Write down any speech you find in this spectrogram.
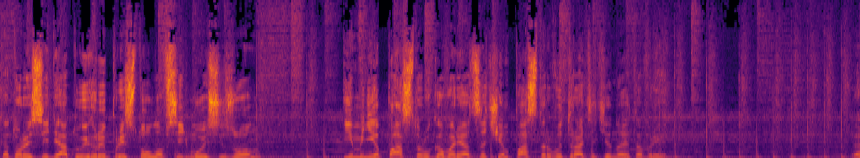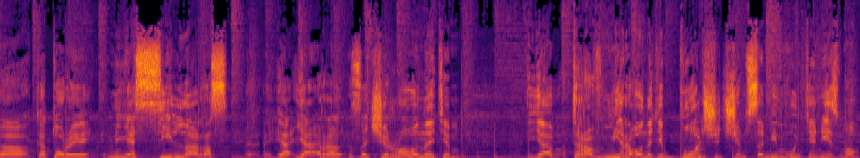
которые сидят у «Игры престолов» седьмой сезон, и мне, пастору, говорят, зачем, пастор, вы тратите на это время? Э, которые меня сильно рас... Э, я, я разочарован этим, я травмирован этим больше, чем самим мунтянизмом.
